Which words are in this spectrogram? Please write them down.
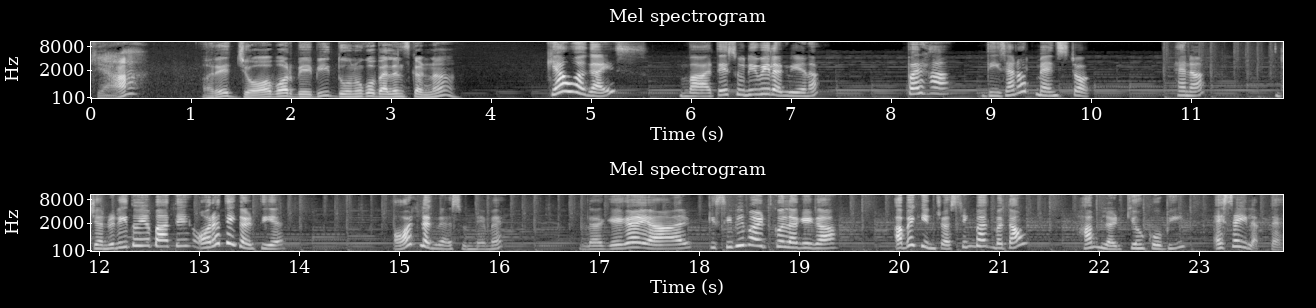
क्या? अरे जॉब और बेबी दोनों को बैलेंस करना। क्या हुआ गाइस बातें सुनी हुई लग रही है ना? पर हाँ these are not main talk है ना? जनरली तो ये बातें औरत ही करती है। और लग रहा है सुनने में। लगेगा यार किसी भी मर्द को लगेगा। अब एक इंटरेस्टिंग बात बताऊँ? हम लड़कियों को भी ऐसा ही लगता है,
